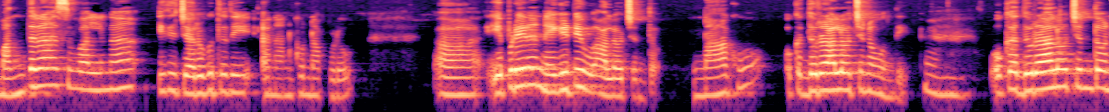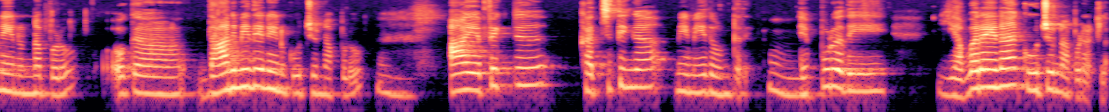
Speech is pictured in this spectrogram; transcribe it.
mantras వలన ఇది జరుగుతుంది అని అనుకున్నప్పుడు ఎప్పుడైనా నెగిటివ్ ఆలోచనతో నాకు ఒక దురాలోచన ఉంది. ఒక దురాలోచనతో నేనున్నప్పుడు ఒక దాని మీదే నేను కూర్చున్నప్పుడు ఆ ఎఫెక్ట్ ఖచ్చితంగా మీ మీద ఉంటుంది. ఎప్పుడు అది ఎవరైనా కూర్చున్నప్పుడు అట్లా.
